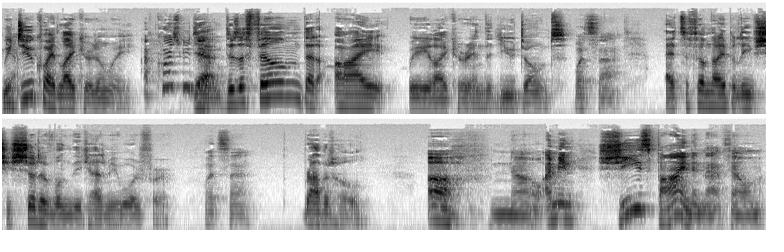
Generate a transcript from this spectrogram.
we Yeah. do quite like her, don't we? Of course we do. Yeah. There's a film that I really like her in that you don't. What's that? It's a film that I believe she should have won the Academy Award for. What's that? Rabbit Hole. Oh, no. I mean, she's fine in that film,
